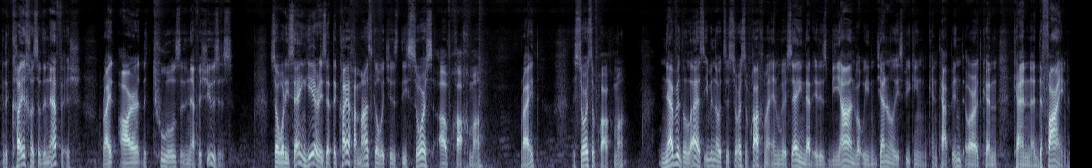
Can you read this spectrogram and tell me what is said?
The kaichas of the nefesh, right, are the tools that the nefesh uses. So what he's saying here is that the kayach hamaskel, which is the source of chachma, right, the source of chachma, nevertheless, even though it's a source of chachma, and we're saying that it is beyond what we generally speaking can tap into or it can can uh, define,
